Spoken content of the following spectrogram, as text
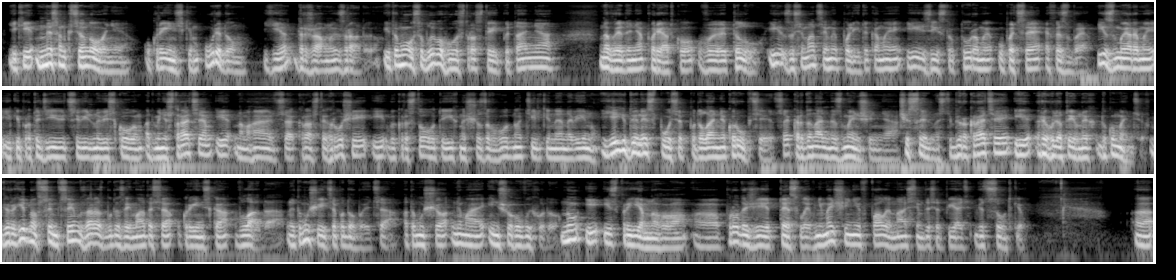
які не санкціоновані українським урядом, є державною зрадою. І тому особливо гостро стоїть питання наведення порядку в тилу і з усіма цими політиками, і зі структурами УПЦ ФСБ, і з мерами, які протидіють цивільно-військовим адміністраціям і намагаються красти гроші і використовувати їх на що завгодно, тільки не на війну. Є єдиний спосіб подолання корупції це кардинальне зменшення чисельності бюрократії і регулятивних документів. Вірогідно, всім цим зараз буде займатися українська влада, не тому, що їй це подобається, а тому, що немає іншого виходу. Ну і із приємного е, продажі Тесли в Німеччині впали на 75%. Е,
